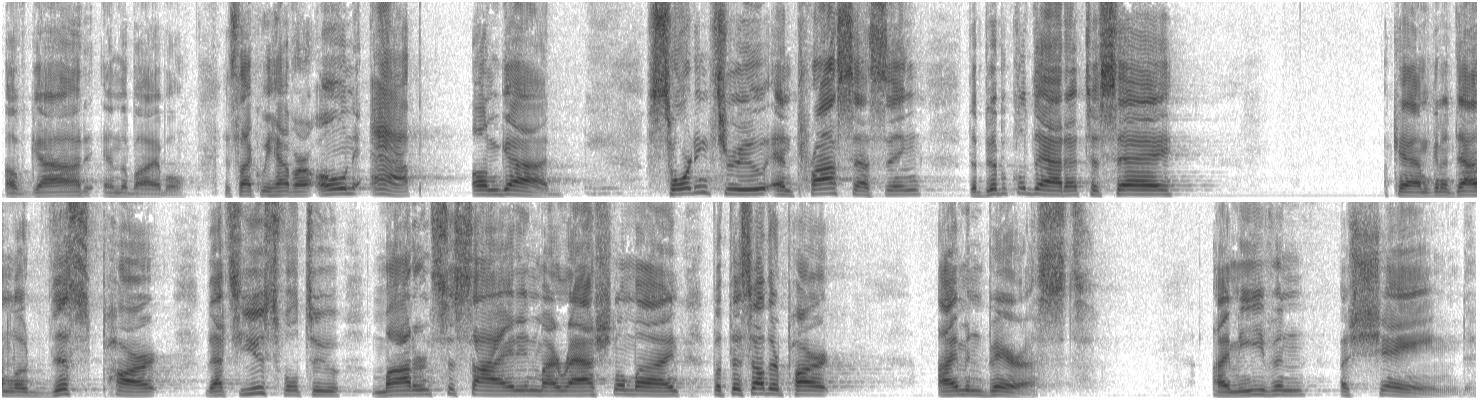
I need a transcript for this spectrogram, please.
of God and the Bible. It's like we have our own app on God. sorting through and processing the biblical data to say, okay, I'm going to download this part that's useful to modern society and my rational mind, but this other part, I'm embarrassed. I'm even ashamed.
